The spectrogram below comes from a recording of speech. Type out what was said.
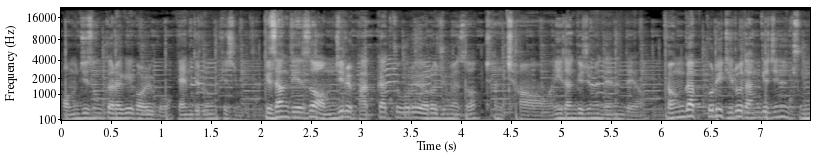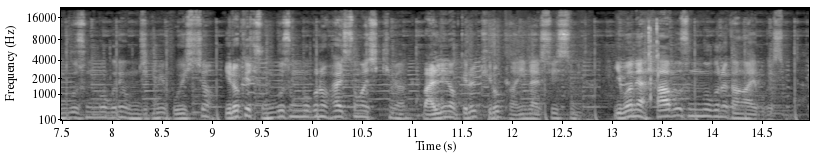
엄지손가락에 걸고 밴드를 움켜줍니다. 그 상태에서 엄지를 바깥쪽으로 열어주면서 천천히 당겨주면 되는데요. 견갑골이 뒤로 당겨지는 중부 승모근의 움직임이 보이시죠? 이렇게 중부 승모근을 활성화시키면 말린 어깨를 뒤로 견인할 수 있습니다. 이번에 하부 승모근을 강화해 보겠습니다.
